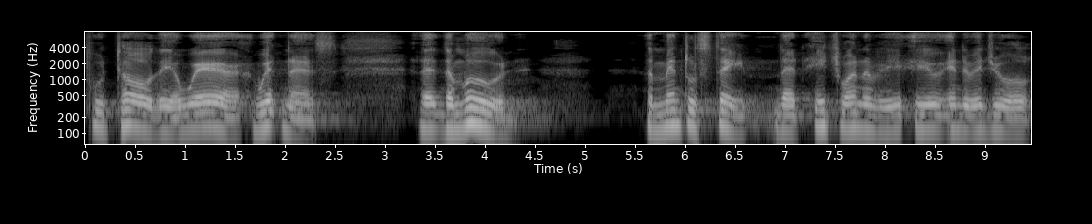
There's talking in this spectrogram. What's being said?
Buddho, the aware witness, that the mood, the mental state that each one of you, individual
